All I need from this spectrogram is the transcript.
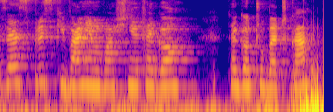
ze spryskiwaniem właśnie tego, tego czubeczka.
